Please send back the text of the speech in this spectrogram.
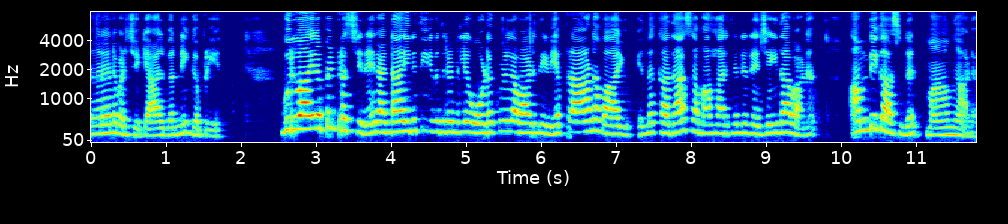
അങ്ങനെ തന്നെ പഠിച്ചു വെക്കുക ആൽബർണി ഗബ്രിയൽ. ഗുരുവായൂരപ്പൻ ട്രസ്റ്റിന് രണ്ടായിരത്തി ഇരുപത്തിരണ്ടിലെ ഓടക്കുഴൽ അവാർഡ് നേടിയ പ്രാണവായു എന്ന കഥാസമാഹാരത്തിന്റെ രചയിതാവാണ് അംബികാസുധൻ മാങ്ങാട്.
